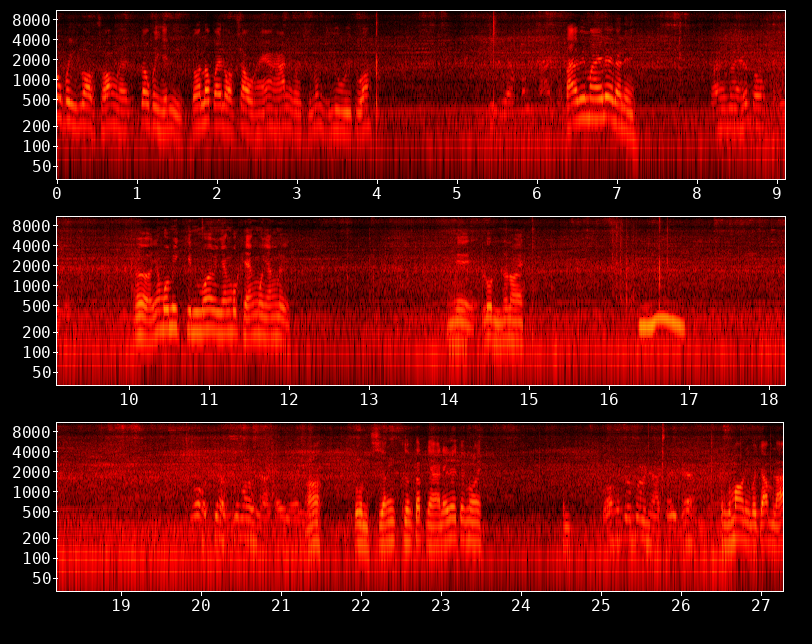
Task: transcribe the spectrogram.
ลงไปอีกรอบสองเลยต้องไปเห็นอีกตอนเราไปรอบเช้าให้อาหารก็สิมันสิอยู่อีกตัวตายใหม่ๆเลยล่ะนี่ ไปไหมแล้วต้องเออ ยังบ่มีกินบ่ยังบ่แข็งบ่หยังเลย นี่ล่นซะหน่อย โอ้เชื่อก็มาอยากไปเลยอะต้นเสียงเครื่องตัดหญ้าในเด้อจักหน่อยบอกมันก็มาอยากไปแท้เพิ่นก็เมานี่ประจำละ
